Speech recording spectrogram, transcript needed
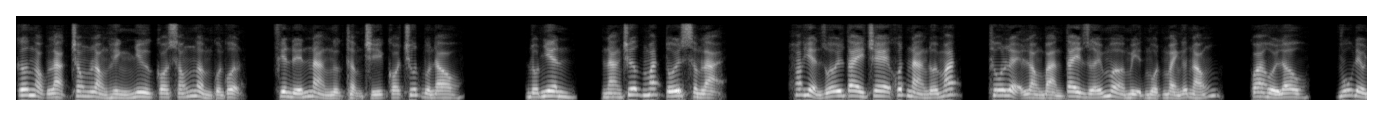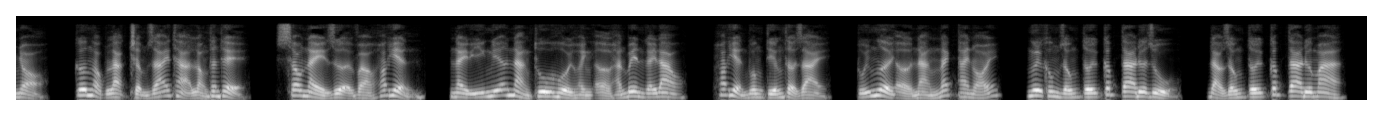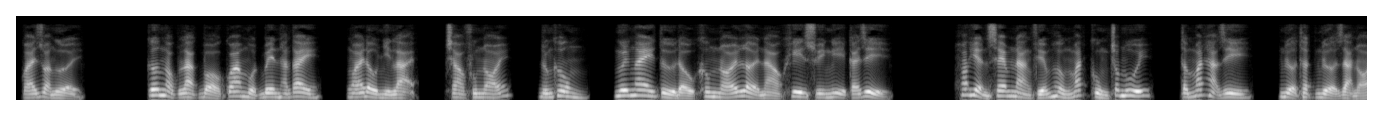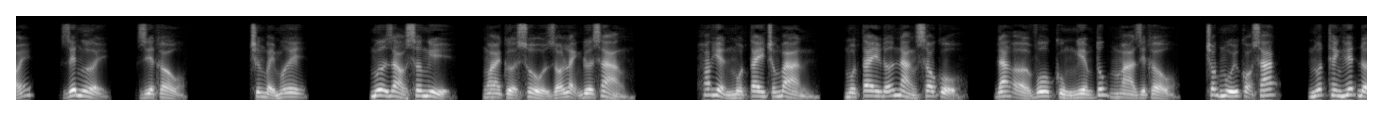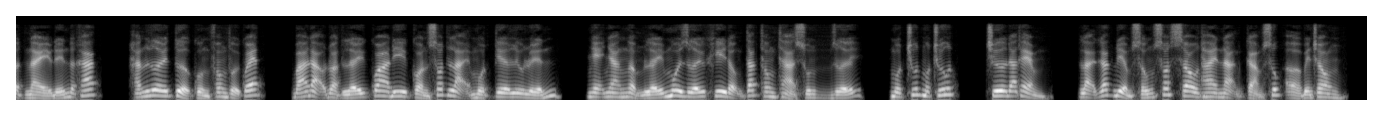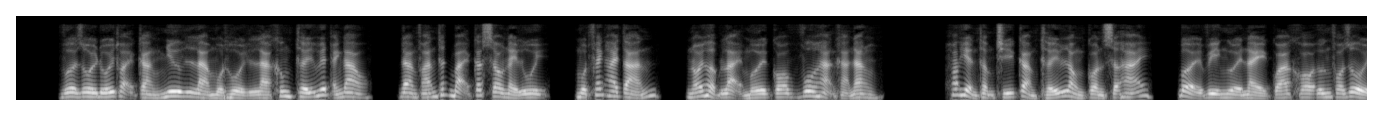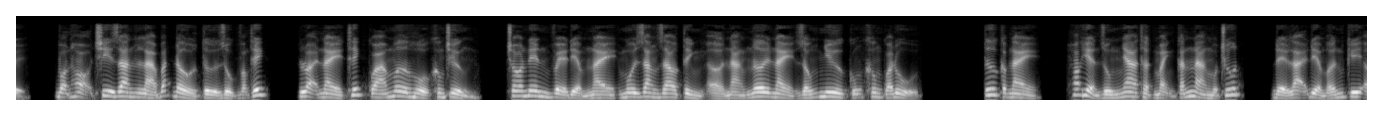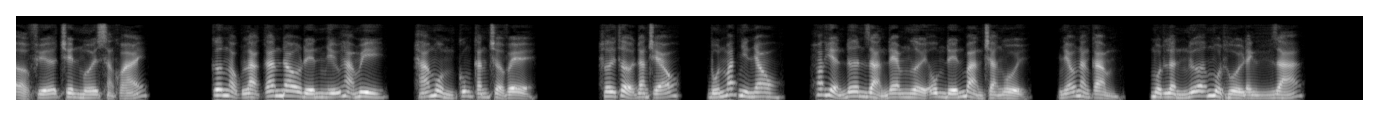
Cơ ngọc lạc trong lòng hình như có sóng ngầm cuộn cuộn, phiên đến nàng ngực thậm chí có chút buồn đau. Đột nhiên, nàng trước mắt tối sầm lại. Hoắc Hiển rỗi tay che khuất nàng đôi mắt, thô lệ lòng bàn tay dưới mở mịt một mảnh ướt nóng, qua hồi lâu, vũ đều nhỏ, cơ ngọc lạc chậm rãi thả lỏng thân thể, sau này dựa vào Hoắc Hiển, này ý nghĩa nàng thu hồi hoành ở hắn bên gáy đao, Hoắc Hiển buông tiếng thở dài, túi người ở nàng nách thai nói, ngươi không giống tới cấp ta đưa rủ, đảo giống tới cấp ta đưa ma, quái dọa người. Cơ ngọc lạc bỏ qua một bên hắn tay, ngoái đầu nhìn lại, chào phúng nói, đúng không, ngươi ngay từ đầu không nói lời nào khi suy nghĩ cái gì. Hoắc Hiển xem nàng phiếm hồng mắt cùng chóp mũi, tầm mắt hạ gì, nửa thật nửa giả nói, giết người, diệt khẩu. Chương 70 Mưa rào sơ nghỉ, ngoài cửa sổ gió lạnh đưa sảng. Hoắc Hiển một tay chống bàn, một tay đỡ nàng sau cổ, đang ở vô cùng nghiêm túc mà diệt khẩu, chóp mũi cọ sát, nuốt thanh hết đợt này đến đợt khác, hắn lươi tửa cuồng phong thổi quét, bá đạo đoạt lấy qua đi còn sót lại một tia lưu luyến, nhẹ nhàng ngậm lấy môi dưới khi động tác thông thả xuống dưới, một chút một chút, chưa đã thèm, lại gác điểm sống sót sau thai nạn cảm xúc ở bên trong. Vừa rồi đối thoại càng như là một hồi là không thấy huyết ánh đao, đàm phán thất bại các sau này lui, một phách hai tán, nói hợp lại mới có vô hạn khả năng. Hoắc Hiển thậm chí cảm thấy lòng còn sợ hãi, bởi vì người này quá khó ứng phó rồi, bọn họ chi gian là bắt đầu từ dục vọng thích, loại này thích quá mơ hồ không chừng, cho nên về điểm này môi răng giao tình ở nàng nơi này giống như cũng không quá đủ. Tư cập này, Hoắc Hiển dùng nha thật mạnh cắn nàng một chút, để lại điểm ấn ký ở phía trên mới sảng khoái. Cơ ngọc lạc gan đau đến nhíu hạ mi, há mồm cũng cắn trở về. Hơi thở đan chéo, bốn mắt nhìn nhau, Hoắc Hiển đơn giản đem người ôm đến bàn trà ngồi, nhéo nàng cằm, một lần nữa một hồi đánh giá.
